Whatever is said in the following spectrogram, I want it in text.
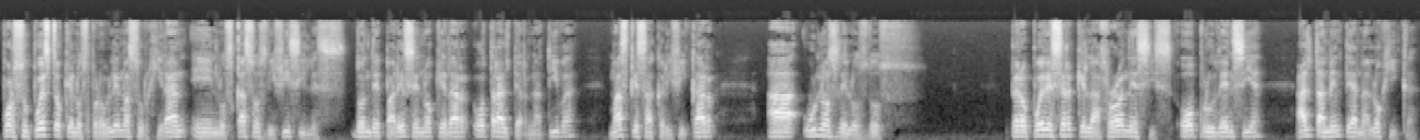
Por supuesto que los problemas surgirán en los casos difíciles, donde parece no quedar otra alternativa más que sacrificar a unos de los dos. Pero puede ser que la fronesis o prudencia, altamente analógica,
